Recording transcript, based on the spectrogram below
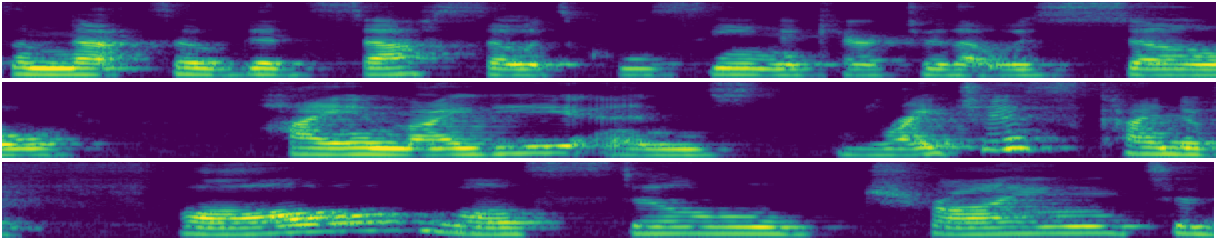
some not so good stuff. So it's cool seeing a character that was so high and mighty and righteous kind of fall while still trying to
